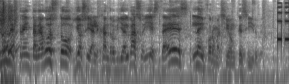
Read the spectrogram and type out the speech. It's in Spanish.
Lunes 30 de agosto, yo soy Alejandro Villalbazo y esta es la información que sirve.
